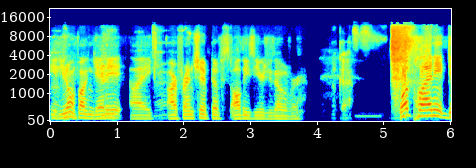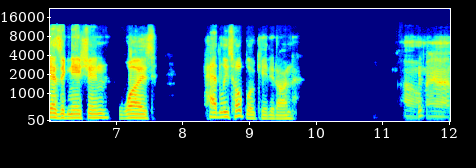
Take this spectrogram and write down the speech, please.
you mm-hmm. don't fucking get it, like our friendship of all these years is over. Okay. What planet designation was Hadley's Hope located on? Oh man.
